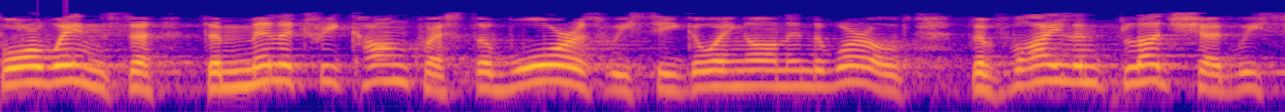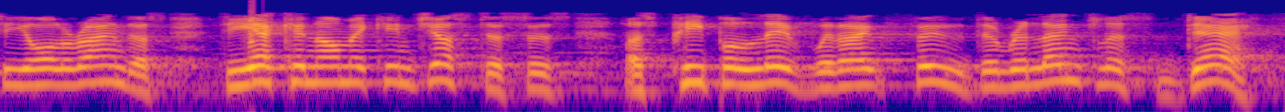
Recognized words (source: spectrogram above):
four winds, the, the military conquest, the wars we see going on in the world, the violent bloodshed we see all around us, the economic injustices as people live without food, the relentless death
